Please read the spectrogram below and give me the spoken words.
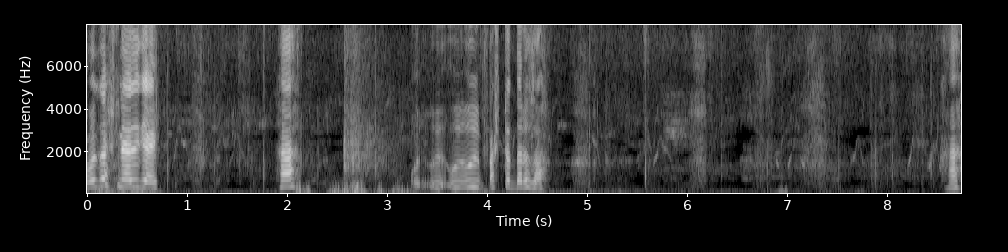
ওই যাস না এদিকে আয়। হ্যাঁ ওই ওই ওই ওই পাঁচটার দ্বারা যা হ্যাঁ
